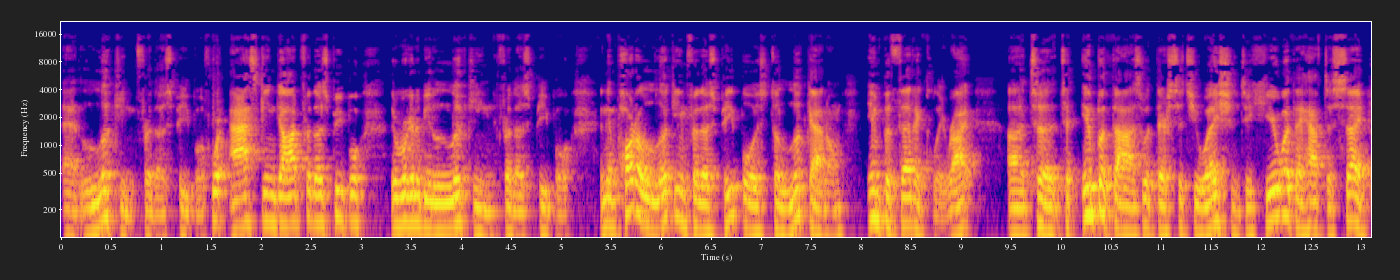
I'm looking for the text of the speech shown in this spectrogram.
at looking for those people. If we're asking God for those people, then we're going to be looking for those people. And then part of looking for those people is to look at them empathetically, right? uh, to to empathize with their situation, to hear what they have to say.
